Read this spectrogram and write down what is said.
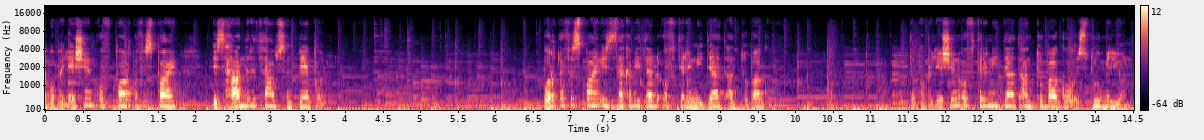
The population of Port of Spain is 100,000 people. Port of Spain is the capital of Trinidad and Tobago. The population of Trinidad and Tobago is 2 million.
